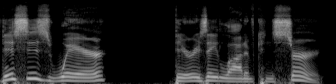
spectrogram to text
This is where there is a lot of concern.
